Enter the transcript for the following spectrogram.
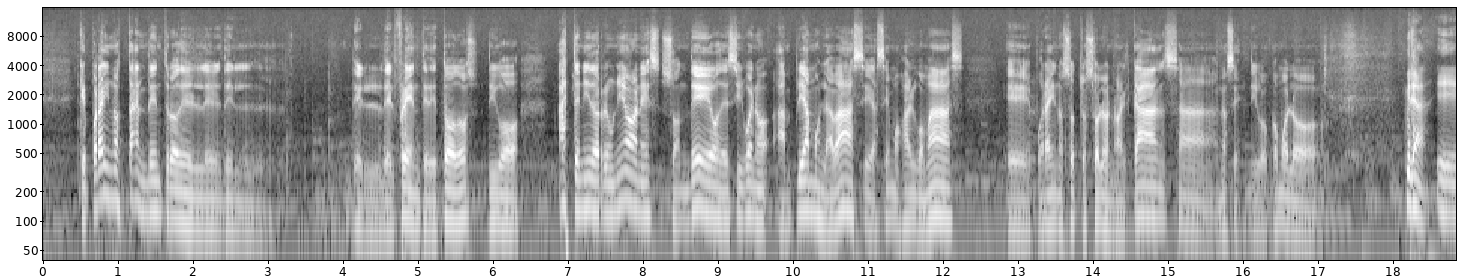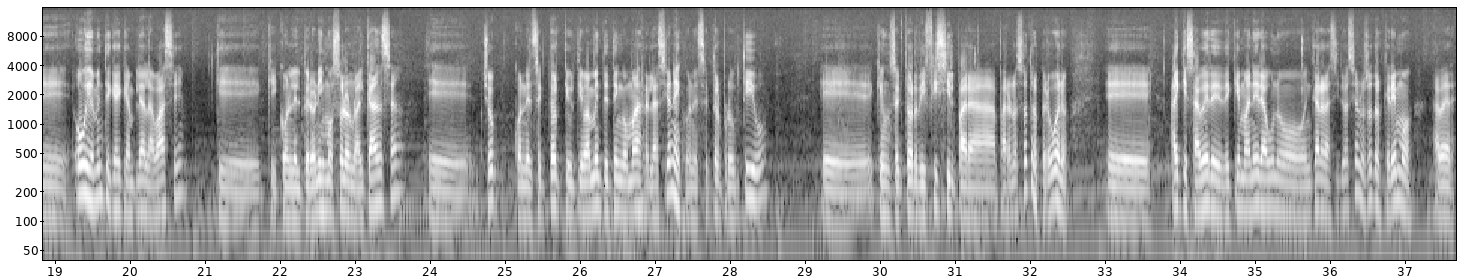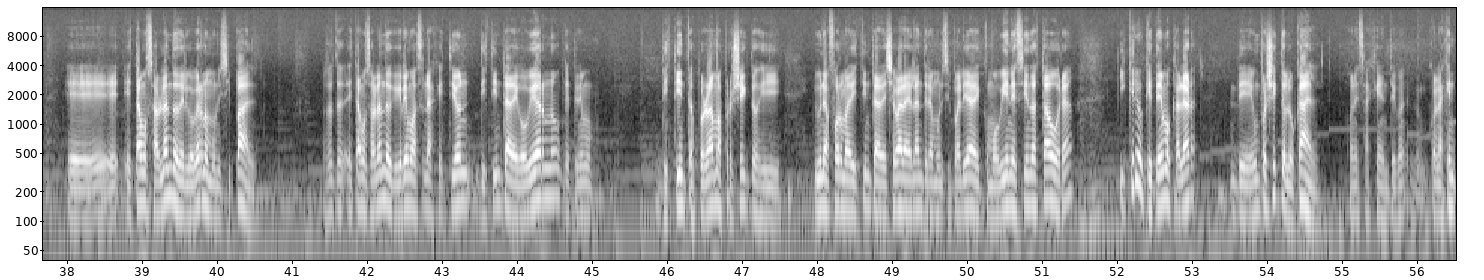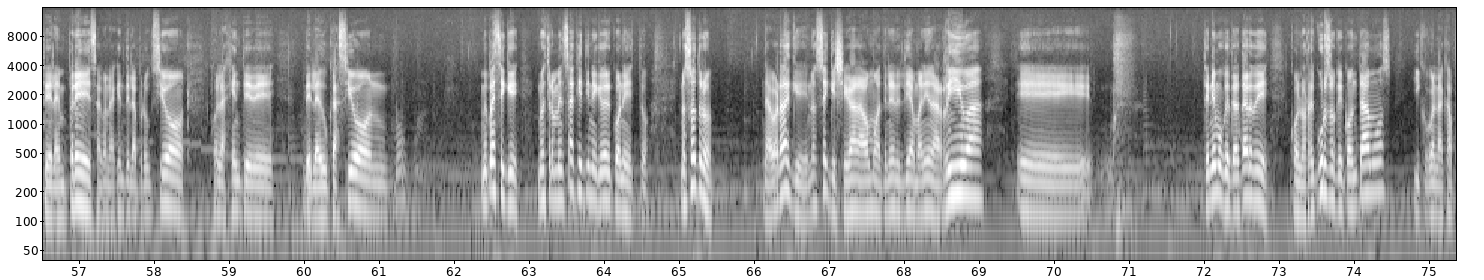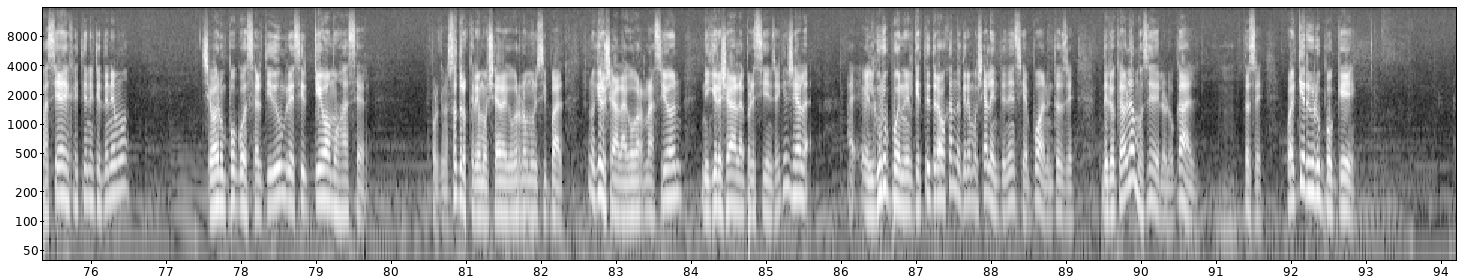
que por ahí no están dentro del, del, frente de todos. Digo, has tenido reuniones, sondeos, decir, bueno, ampliamos la base, hacemos algo más, eh, por ahí nosotros solo no alcanza, no sé, digo, ¿cómo lo...? Mira, eh, obviamente que hay que ampliar la base, que, con el peronismo solo no alcanza. Eh, yo con el sector que últimamente tengo más relaciones, con el sector productivo, eh, que es un sector difícil para, nosotros, pero bueno, eh, hay que saber de qué manera uno encara la situación. Nosotros queremos, a ver, estamos hablando del gobierno municipal. Nosotros estamos hablando de que queremos hacer una gestión distinta de gobierno, que tenemos distintos programas, proyectos y, y una forma distinta de llevar adelante la municipalidad como viene siendo hasta ahora. Y creo que tenemos que hablar de un proyecto local con esa gente, con, la gente de la empresa, con la gente de la producción, con la gente de, la educación. Me parece que nuestro mensaje tiene que ver con esto. Nosotros, la verdad que no sé qué llegada vamos a tener el día de mañana arriba. Eh, tenemos que tratar de, con los recursos que contamos y con la capacidad de gestiones que tenemos, llevar un poco de certidumbre y decir qué vamos a hacer. Porque nosotros queremos llegar al gobierno municipal. Yo no quiero llegar a la gobernación ni quiero llegar a la presidencia. Quiero llegar al grupo en el que estoy trabajando, queremos llegar a la intendencia de Puan. Entonces, de lo que hablamos es de lo local. Entonces, cualquier grupo que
